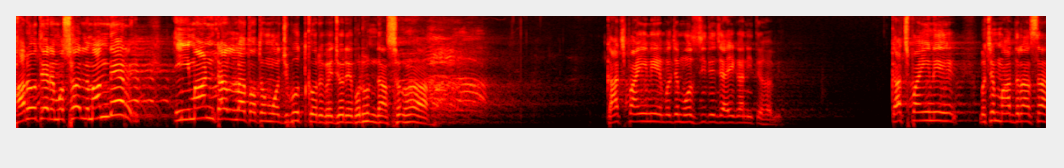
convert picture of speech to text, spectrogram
ভারতের মুসলমানদের ইমানটা আল্লাহ তত মজবুত করবে। জোরে বলুন না শোভা কাজ পাইনি, বলছে মসজিদে জায়গা নিতে হবে। কাজ পাইনি, বলছে মাদ্রাসা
